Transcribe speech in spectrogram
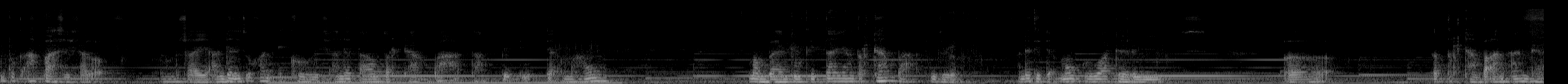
untuk apa sih kalau menurut saya? Anda itu kan egois anda tahu terdampak tapi tidak mau membantu kita yang terdampak gitu loh. Anda tidak mau keluar dari uh, keterdampakan anda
